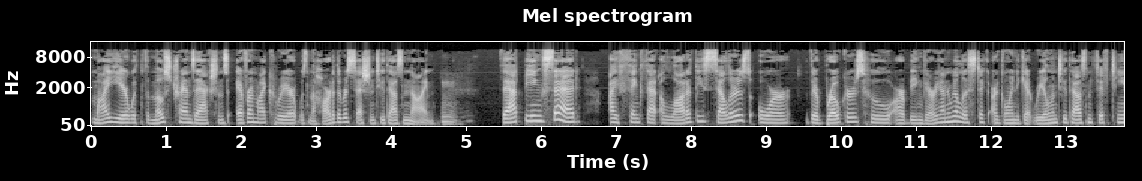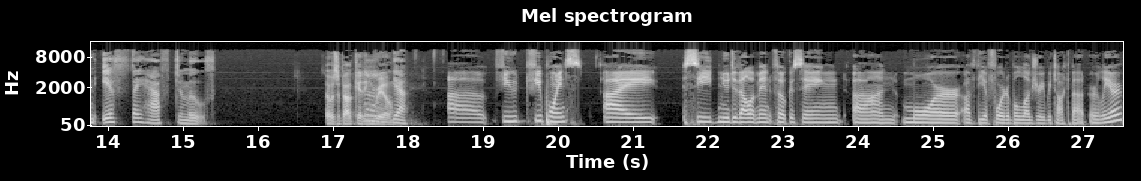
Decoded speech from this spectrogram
my year with the most transactions ever in my career was in the heart of the recession, 2009. Mm. That being said, I think that a lot of these sellers or their brokers who are being very unrealistic are going to get real in 2015 if they have to move. So it's about getting mm. real. Yeah. Uh, few few points. I see new development focusing on more of the affordable luxury we talked about earlier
